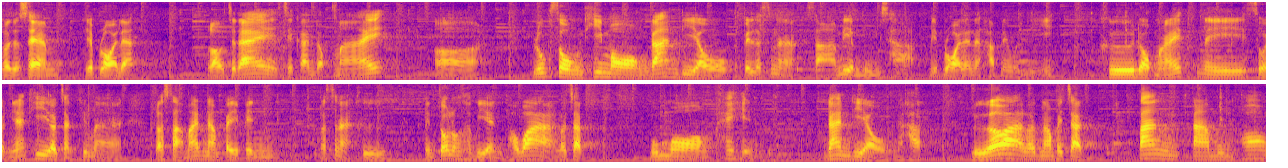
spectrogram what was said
เราจะแซมเรียบร้อยแล้ว เราจะได้เจกันดอกไม้รูปทรงที่มองด้านเดียวเป็นลักษณะสามเหลี่ยมมุมฉากเรียบร้อยแล้วนะครับ ในวันนี้ คือดอกไม้ในส่วนนี้ที่เราจัดขึ้นมา เราสามารถนำไปเป็นลักษณะคือเป็นโต๊ะลงทะเบียน เพราะว่าเราจัด มุมมองให้เห็นด้านเดียวนะครับ หรือว่าเรานำไปจัดตั้งตามมุมห้อง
